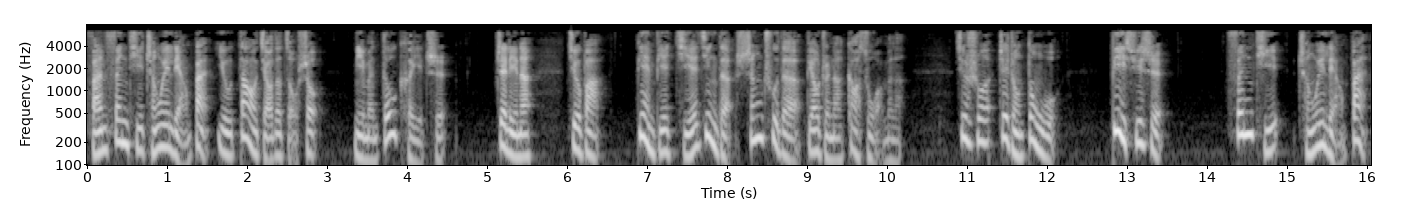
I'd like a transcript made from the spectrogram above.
凡分蹄成为两半有倒角的走兽，你们都可以吃。这里呢，就把辨别洁净的牲畜的标准呢告诉我们了。就是说，这种动物必须是分蹄成为两半，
